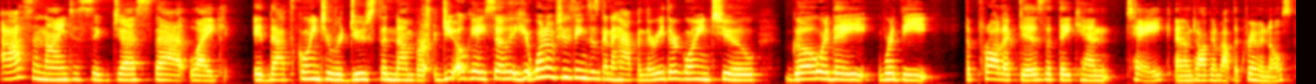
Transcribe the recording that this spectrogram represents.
asinine to suggest that, like, it, that's going to reduce the number. You, okay, so here, one of two things is going to happen. They're either going to go where they where the the product is that they can take, and I'm talking about the criminals,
